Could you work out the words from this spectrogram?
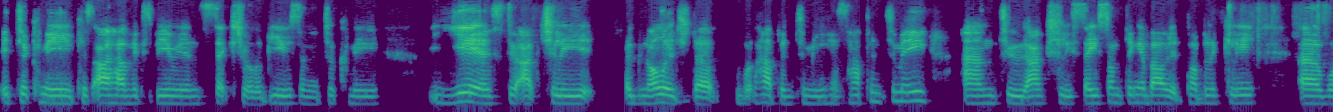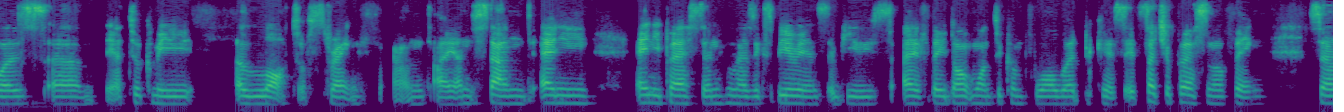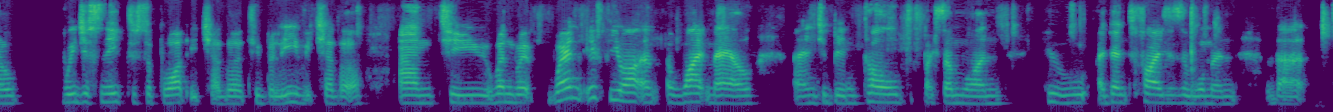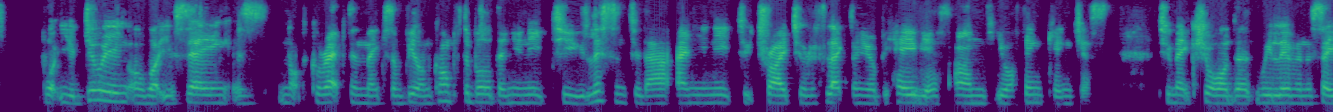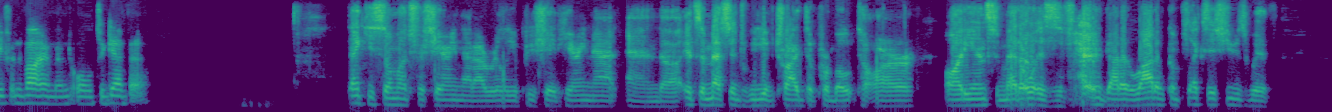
It took me, because I have experienced sexual abuse, and it took me years to actually acknowledge that what happened to me has happened to me and to actually say something about it publicly uh, was um, yeah took me a lot of strength and i understand any any person who has experienced abuse if they don't want to come forward because it's such a personal thing. So we just need to support each other to believe each other and to when we when if you are a, a white male and you're being told by someone who identifies as a woman that what you're doing or what you're saying is not correct and makes them feel uncomfortable, then you need to listen to that and you need to try to reflect on your behaviors and your thinking just to make sure that we live in a safe environment all together. Thank you so much for sharing that. I really appreciate hearing that. And uh, it's a message we have tried to promote to our audience. Metal is got a lot of complex issues with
